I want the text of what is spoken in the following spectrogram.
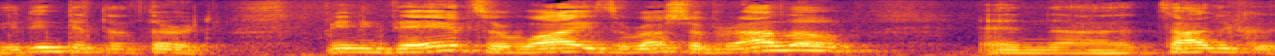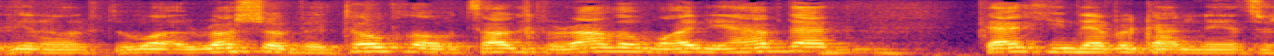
He didn't get the third. Meaning the answer why is the Rasha of Ralo and uh, Tzadik, you know, Rasha of Tovlo and Tzadik Ralo. Why do you have that? That he never got an answer.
